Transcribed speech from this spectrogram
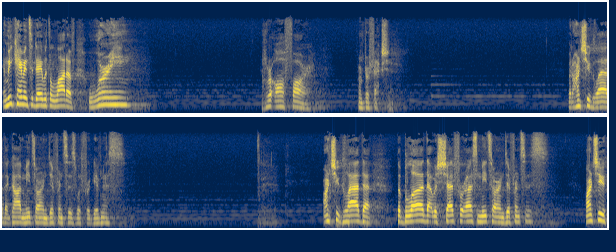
and we came in today with a lot of worrying. We're all far from perfection. But aren't you glad that God meets our indifferences with forgiveness? Aren't you glad that the blood that was shed for us meets our indifferences? Aren't you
